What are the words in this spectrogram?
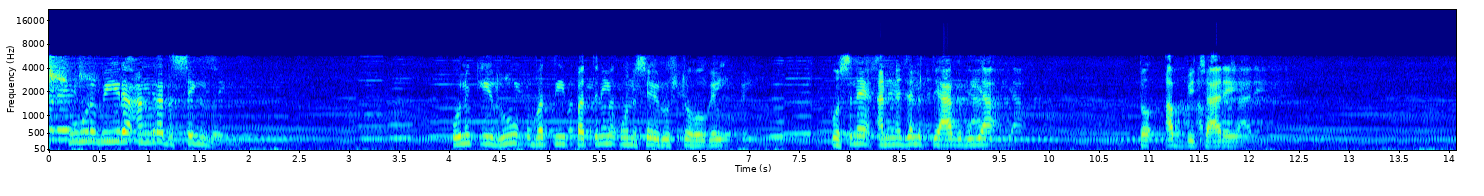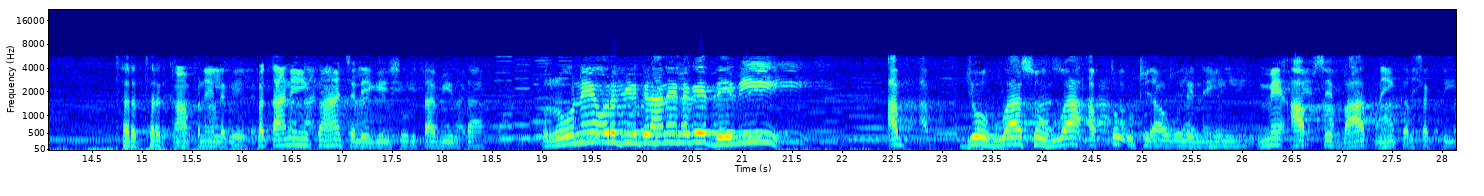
शूरवीर अंगद सिंह, उनकी रूपवती पत्नी उनसे रुष्ट हो गई। उसने अन्नजल त्याग दिया तो अब बिचारे थर थर कांपने लगे। पता नहीं कहाँ चलेगी सूरता वीरता। रोने और गिड़गिड़ाने लगे, देवी, अब, जो हुआ सो हुआ, अब तो उठ जाओ, बोले, नहीं, मैं आपसे बात नहीं कर सकती।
